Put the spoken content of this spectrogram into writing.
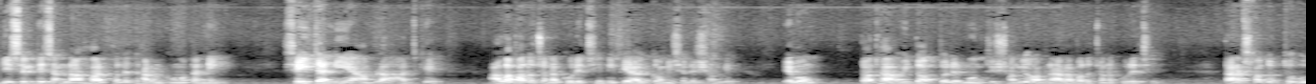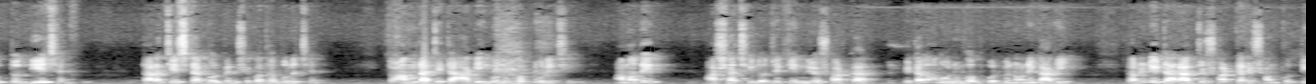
ডিসিলটেশন না হওয়ার ফলে ধারণ ক্ষমতা নেই। সেইটা নিয়ে আমরা আজকে আলাপ আলোচনা করেছি নীতি আয়োগ কমিশনের সঙ্গে এবং তথা ওই দপ্তরের মন্ত্রীর সঙ্গেও আমরা আলাপ আলোচনা করেছি। তারা সদর্থক উত্তর দিয়েছেন, তারা চেষ্টা করবেন সে কথা বলেছেন। তো আমরা যেটা আগেই অনুভব করেছি, আমাদের আশা ছিল যে কেন্দ্রীয় সরকার এটা অনুভব করবেন অনেক আগেই। কারণ এটা রাজ্য সরকারের সম্পত্তি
